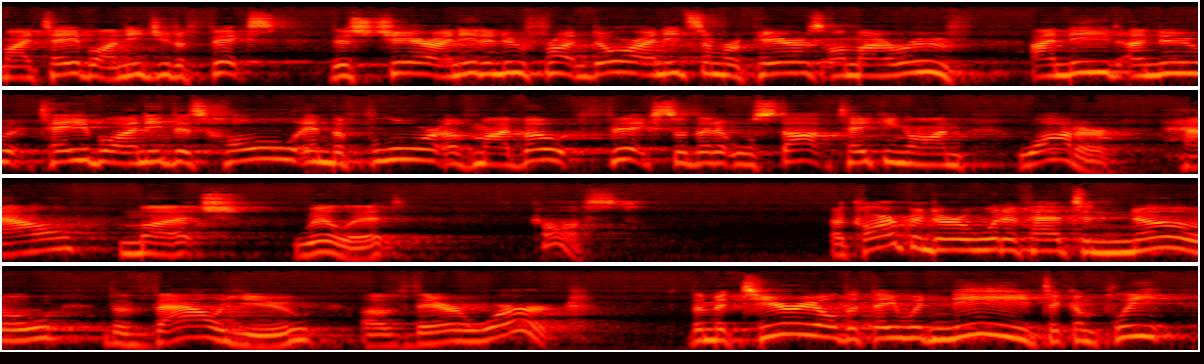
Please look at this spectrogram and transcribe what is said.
my table. I need you to fix this chair. I need a new front door. I need some repairs on my roof. I need a new table. I need this hole in the floor of my boat fixed so that it will stop taking on water. How much will it cost? A carpenter would have had to know the value of their work, the material that they would need to complete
